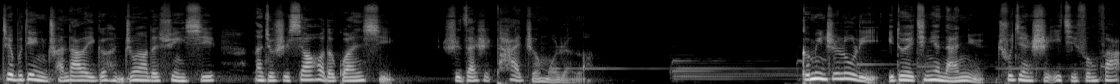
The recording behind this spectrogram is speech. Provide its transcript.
这部电影传达了一个很重要的讯息，那就是消耗的关系实在是太折磨人了。革命之路里，一对青年男女初见时意气风发，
